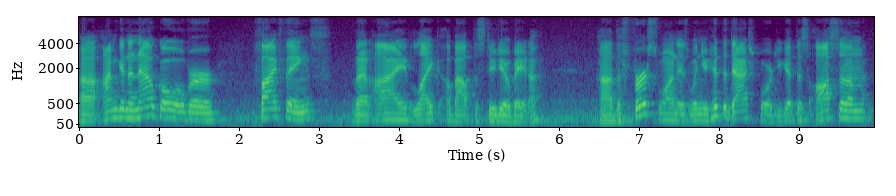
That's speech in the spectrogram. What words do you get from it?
Uh, I'm gonna now go over five things that I like about the Studio Beta. Uh, the first one is when you hit the dashboard, you get this awesome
